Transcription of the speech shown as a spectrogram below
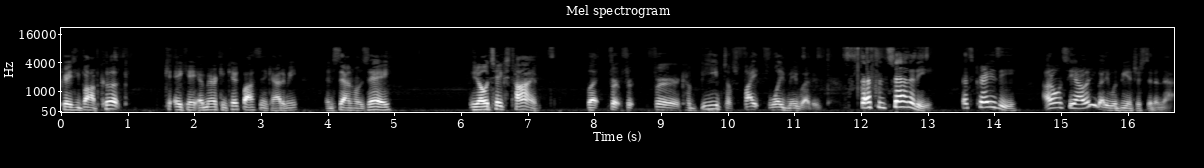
Crazy Bob Cook, aka American Kickboxing Academy, in San Jose. You know, it takes time. But for, for, for Khabib to fight Floyd Mayweather, that's insanity. That's crazy. I don't see how anybody would be interested in that.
